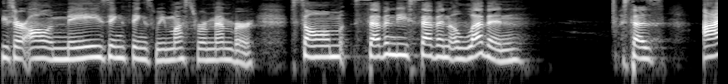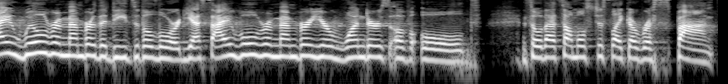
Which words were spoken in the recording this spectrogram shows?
These are all amazing things we must remember. Psalm 77 11 says, I will remember the deeds of the Lord. Yes, I will remember your wonders of old. And so that's almost just like a response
